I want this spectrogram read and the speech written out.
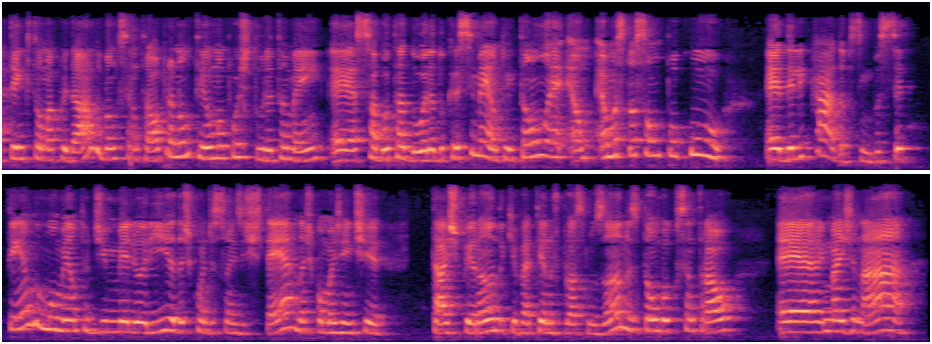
tem que tomar cuidado, o Banco Central, para não ter uma postura também é, sabotadora do crescimento. Então, é, é, é uma situação um pouco é, delicada. Assim, você tendo um momento de melhoria das condições externas, como a gente está esperando que vai ter nos próximos anos, então o Banco Central é, imaginar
